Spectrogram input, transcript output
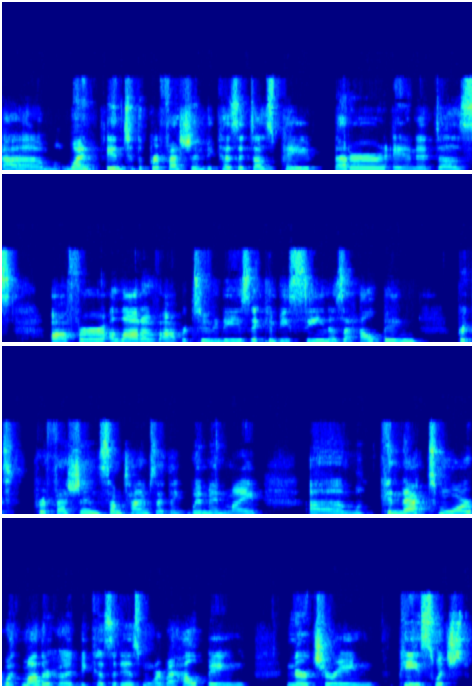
um, went into the profession because it does pay better and it does offer a lot of opportunities. It can be seen as a helping profession. Sometimes I think women might um, connect more with motherhood because it is more of a helping, nurturing piece, which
